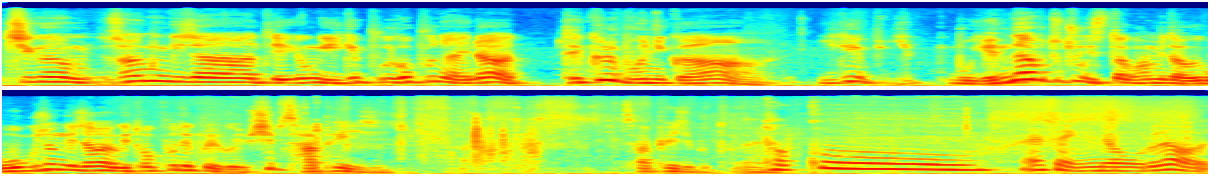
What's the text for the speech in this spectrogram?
지금 서영민 기자한테 얘기한 게 이게 이것뿐이 아니라 댓글 보니까 이게 이- 뭐 옛날부터 쭉 있었다고 합니다. 오구정 기자가 여기 덕후 댓글 이거 14페이지. 4페이지부터. 네. 덕후에서 익명으로요.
